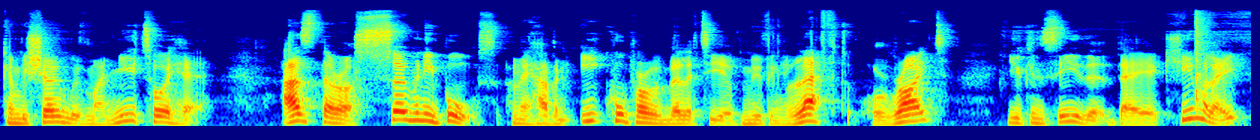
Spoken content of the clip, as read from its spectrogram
can be shown with my new toy here. As there are so many balls and they have an equal probability of moving left or right, you can see that they accumulate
